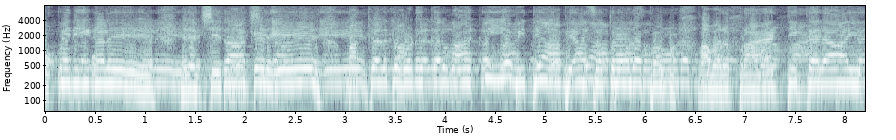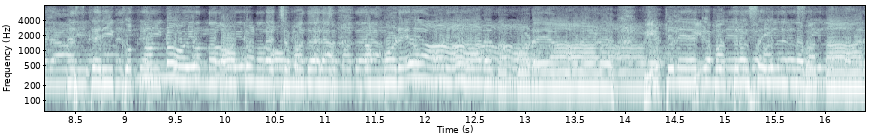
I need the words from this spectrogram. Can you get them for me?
മുക്മിനീങ്ങളെ രക്ഷിതാക്കളെ മക്കൾക്ക് കൊടുക്കുന്ന ആത്മീയ വിദ്യാഭ്യാസത്തോടൊപ്പം അവർ പ്രാക്ടിക്കലായി നിസ്കരിക്കുന്നുണ്ടോ എന്ന് നോക്കണ ചുമതല നമ്മുടെയാണ് നമ്മുടെയാണ് വീട്ടിലേക്ക് മദ്രസയിൽ നിന്ന് വന്നാൽ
